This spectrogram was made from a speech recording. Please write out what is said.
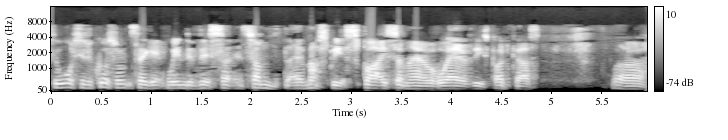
thwarted, of course, once they get wind of this, uh, some, there must be a spy somehow aware of these podcasts uh,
